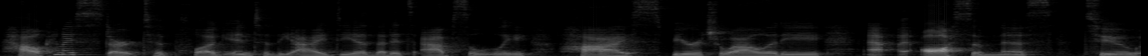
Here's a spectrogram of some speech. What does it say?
how can I start to plug into the idea that it's absolutely high spirituality, awesomeness to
